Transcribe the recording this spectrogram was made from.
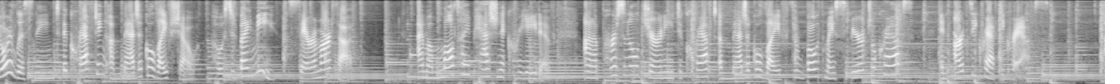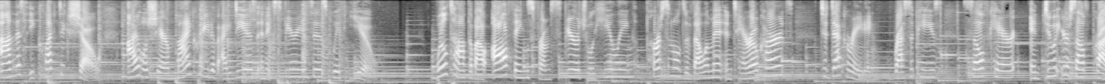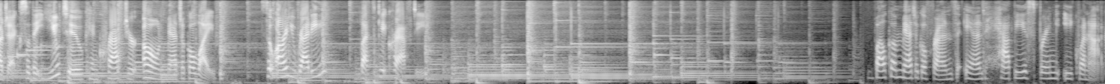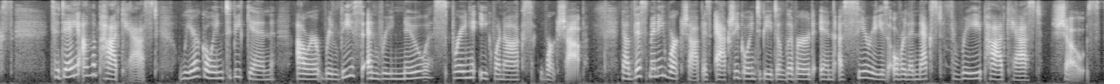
You're listening to the Crafting a Magickal Life show, hosted by me, Sarah Martha. I'm a multi passionate creative on a personal journey to craft a magical life through both my spiritual crafts and artsy crafty crafts. On this eclectic show, I will share my creative ideas and experiences with you. We'll talk about all things from spiritual healing, personal development, and tarot cards to decorating, recipes, self care, and do it yourself projects so that you too can craft your own magical life. So, are you ready? Let's get crafty. Welcome, magical friends, and happy spring equinox. Today on the podcast, we are going to begin our Release and Renew Spring Equinox workshop. Now, this mini workshop is actually going to be delivered in a series over the next three podcast shows.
